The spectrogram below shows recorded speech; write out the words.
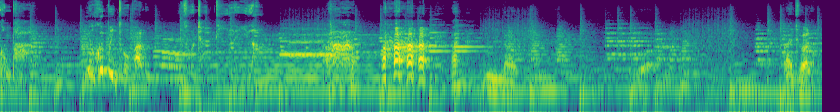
恐怕也会被土八路做成地雷了。哈哈哈哈！哎，那白扯了。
